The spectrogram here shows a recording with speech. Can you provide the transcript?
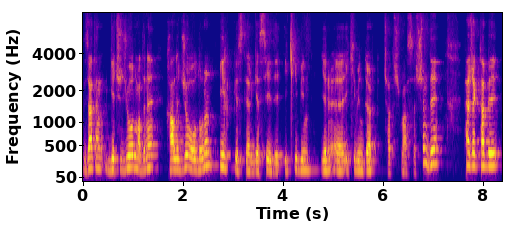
zaten geçici olmadığını, kalıcı olduğunun ilk göstergesiydi 2020, 2004 e, çatışması. Şimdi PEJAK tabi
